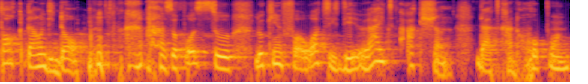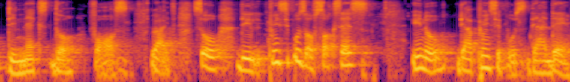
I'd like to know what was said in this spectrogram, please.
talk down the door as opposed to looking for what is the right action that can open the next door for us right? So the principles of success you know their principles they are there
